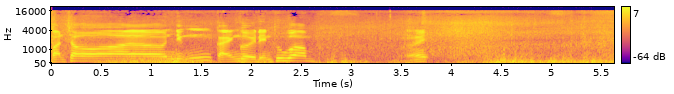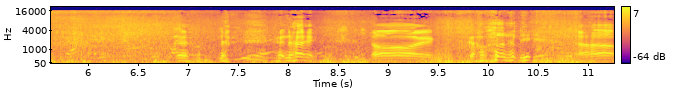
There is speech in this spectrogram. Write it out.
bán cho những cái người đến thu gom. Đấy. Đây, rồi cảm ơn đi. Đó.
